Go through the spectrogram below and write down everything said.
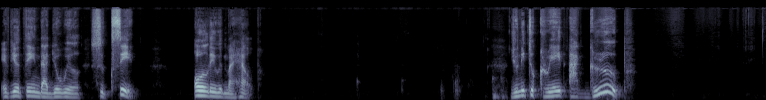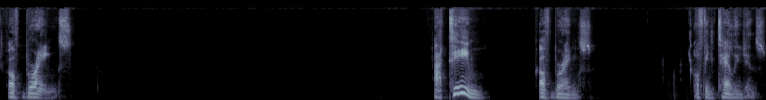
if you think that you will succeed only with my help. You need to create a group of brains. A team of brains, of intelligence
